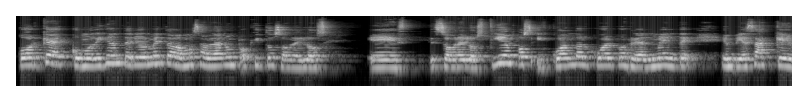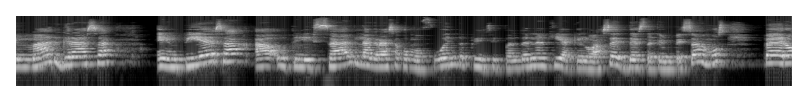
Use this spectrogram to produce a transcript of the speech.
Porque, como dije anteriormente, vamos a hablar un poquito sobre los, sobre los tiempos y cuando el cuerpo realmente empieza a quemar grasa, empieza a utilizar la grasa como fuente principal de energía, que lo hace desde que empezamos, pero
